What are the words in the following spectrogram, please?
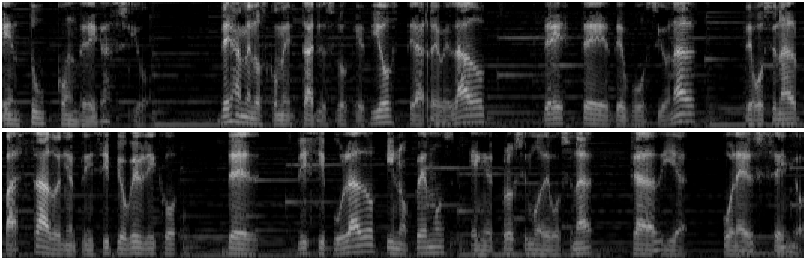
en tu congregación. Déjame en los comentarios lo que Dios te ha revelado de este devocional, devocional basado en el principio bíblico del discipulado y nos vemos en el próximo devocional cada día con el Señor.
